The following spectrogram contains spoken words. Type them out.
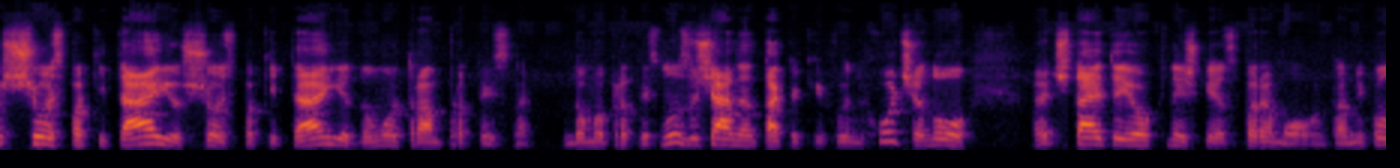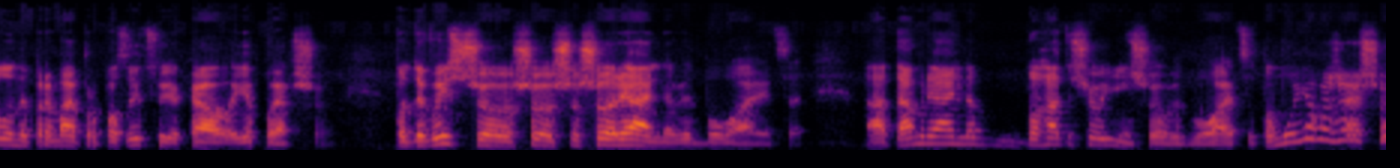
щось по Китаю, щось по Китаю, думаю, Трамп протисне. Думаю, протисне. Ну, звичайно, не так, як він хоче. Ну е, читайте його книжки з перемовин. Там ніколи не приймає пропозицію, яка є першою. Подивись, що, що, що, що реально відбувається. А там реально багато чого іншого відбувається. Тому я вважаю, що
